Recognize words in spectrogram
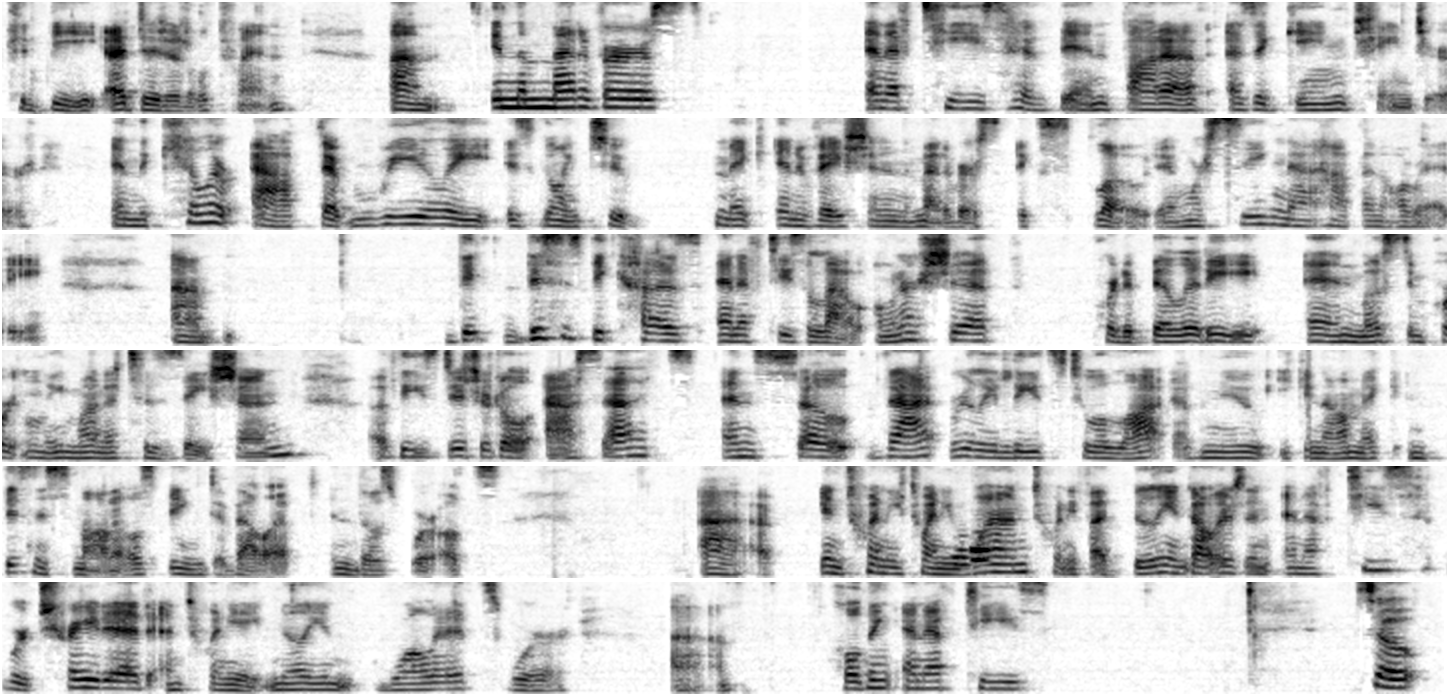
could be a digital twin. Um, in the metaverse, NFTs have been thought of as a game changer and the killer app that really is going to make innovation in the metaverse explode. And we're seeing that happen already. Um, th this is because NFTs allow ownership, portability, and most importantly, monetization of these digital assets. And so that really leads to a lot of new economic and business models being developed in those worlds. Uh, in 2021, $25 billion in NFTs were traded and 28 million wallets were um, holding NFTs. So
